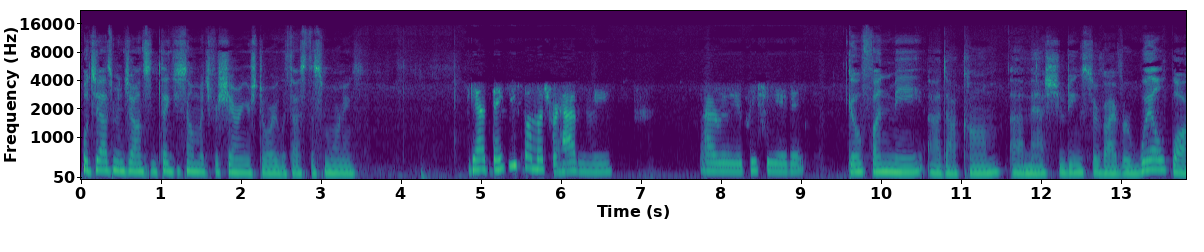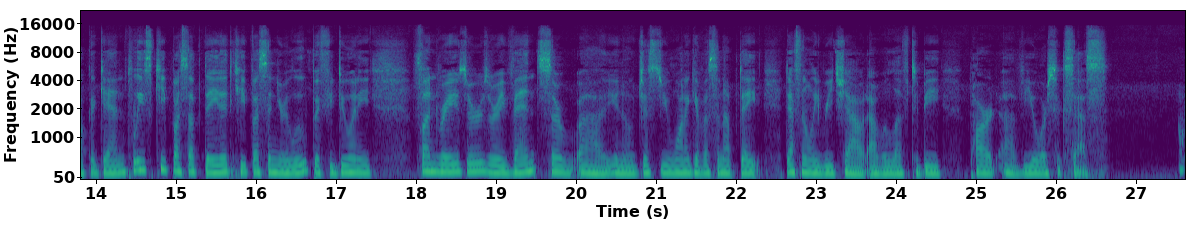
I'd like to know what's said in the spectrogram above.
Well, Jasmine Johnson, thank you so much for sharing your story with us this morning. Yeah, thank you so much for having me. I really appreciate it. GoFundMe.com. Uh, uh, mass shooting survivor will walk again. Please keep us updated. Keep us in your loop. If you do any fundraisers or events or, uh, you know, just you want to give us an update, definitely reach out. I would love to be part of your success. Oh,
